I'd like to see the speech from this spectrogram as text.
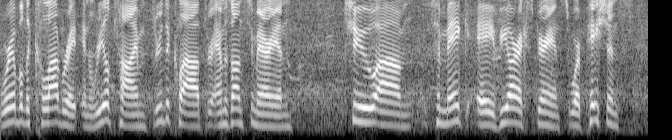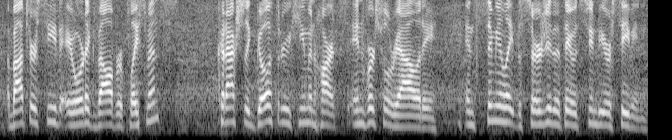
were able to collaborate in real time through the cloud, through Amazon Sumerian, to, um, to make a VR experience where patients about to receive aortic valve replacements could actually go through human hearts in virtual reality and simulate the surgery that they would soon be receiving,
